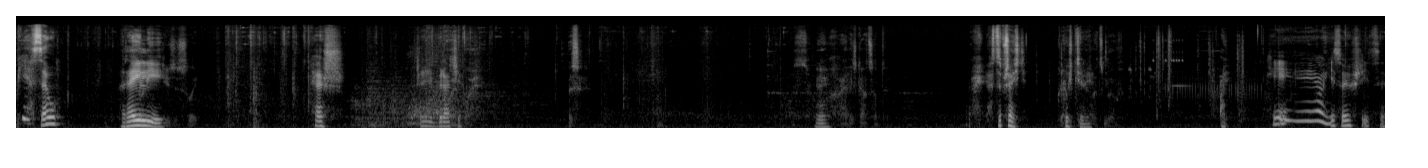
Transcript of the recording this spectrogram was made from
Pieseł. Rayleigh. Hesz. Czyli bracie. Słuchaj. Ja chcę przejść. Puśćcie mnie. move. Hej, nie sojusznicy.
